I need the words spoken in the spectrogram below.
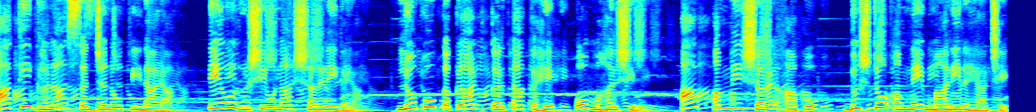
આથી ઘણા સજ્જનો પીડાયા. તેઓ ઋષિઓના શરણે ગયા. લોકો કકળાટ કરતા કહે, ઓ મહર્ષિઓ, આપ અમને શરણ આપો, દુષ્ટો અમને મારી રહ્યા છે.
